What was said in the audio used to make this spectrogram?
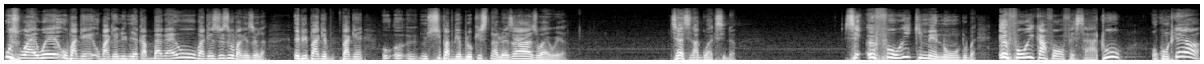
ou sur highway, ou pas ou pas lumière bagay ou pas ceci ou pas cela. Et puis pas pas je suis pas bien bloqué dans le zaz sur highway. C'est c'est un accident. C'est euphorie qui mène tout. Euphorie qui a fait ça tout. Au contraire,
